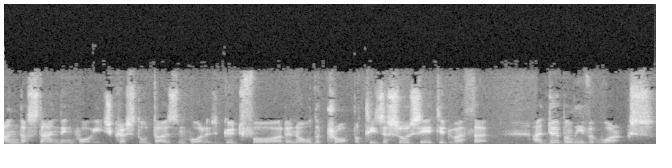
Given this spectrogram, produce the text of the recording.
understanding what each crystal does and what it's good for and all the properties associated with it. I do believe it works.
